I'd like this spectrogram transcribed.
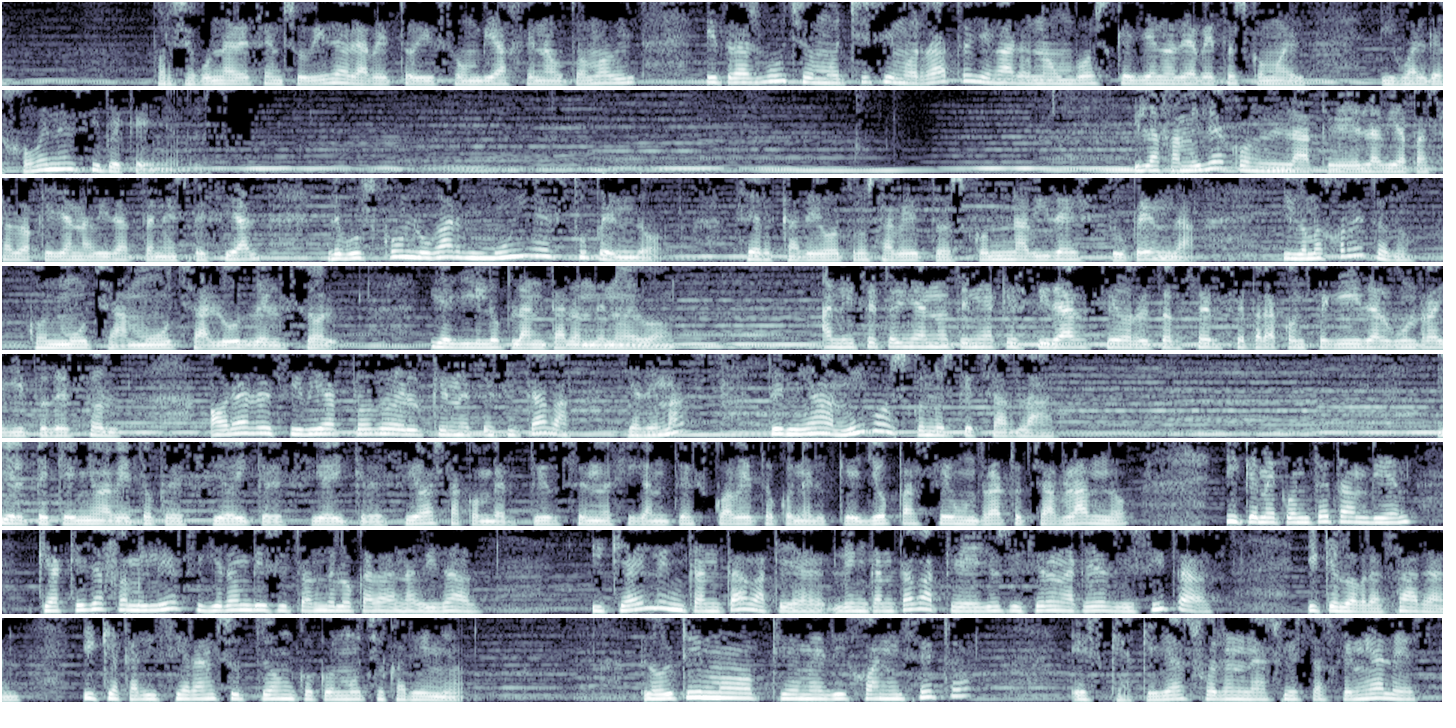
Por segunda vez en su vida el abeto hizo un viaje en automóvil y tras mucho, muchísimo rato llegaron a un bosque lleno de abetos como él, igual de jóvenes y pequeños. Y la familia con la que él había pasado aquella Navidad tan especial le buscó un lugar muy estupendo, cerca de otros abetos, con una vida estupenda y lo mejor de todo, con mucha, mucha luz del sol. Y allí lo plantaron de nuevo. Aniceto ya no tenía que estirarse o retorcerse para conseguir algún rayito de sol. Ahora recibía todo el que necesitaba y además tenía amigos con los que charlar. Y el pequeño abeto creció y creció y creció hasta convertirse en el gigantesco abeto con el que yo pasé un rato charlando y que me contó también que aquella familia siguieron visitándolo cada Navidad y que a él le encantaba que le encantaba que ellos hicieran aquellas visitas y que lo abrazaran y que acariciaran su tronco con mucho cariño. Lo último que me dijo Aniceto es que aquellas fueron unas fiestas geniales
